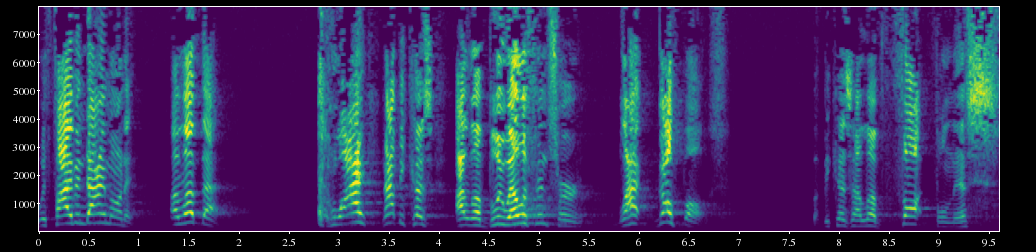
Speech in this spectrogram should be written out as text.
with five and dime on it. I love that. Why? Not because I love blue elephants or black golf balls, but because I love thoughtfulness.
